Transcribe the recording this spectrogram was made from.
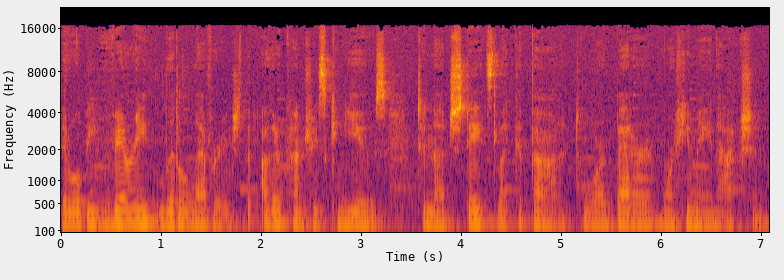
there will be very little leverage that other countries can use to nudge states like Qatar toward better, more humane action.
